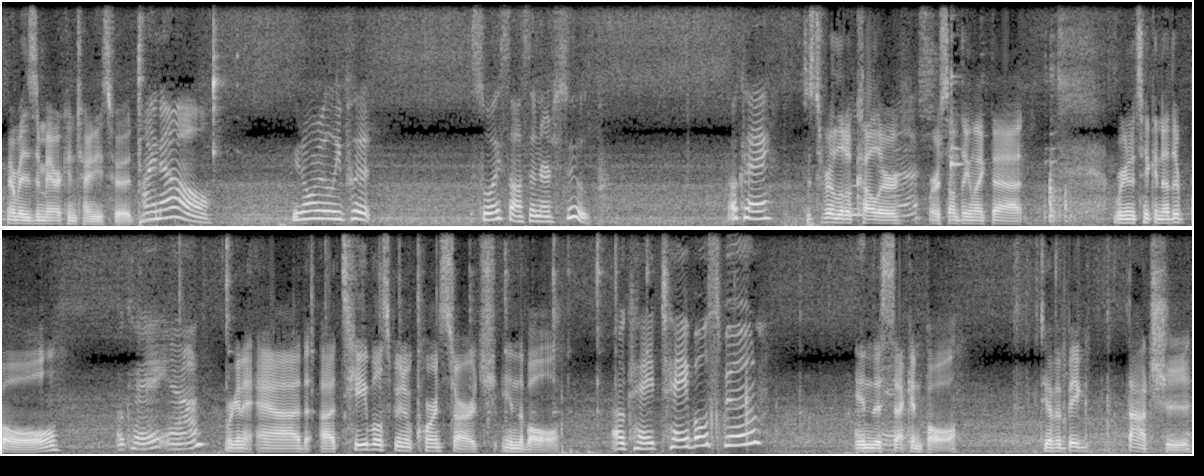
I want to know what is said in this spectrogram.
Remember, this is American Chinese food. I know. We don't really put soy sauce in our soup. Okay. Just for a little color dash. or something like that. We're gonna take another bowl. Okay, and We're gonna add a tablespoon of cornstarch in the bowl. okay, tablespoon. In the second bowl. Do you have a big 大匙?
